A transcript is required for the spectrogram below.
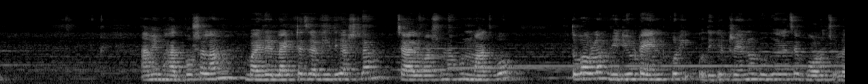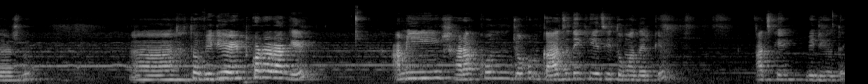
আমি ভাত বসালাম, বাইরের লাইটটা জ্বালিয়ে দিয়ে আসলাম, চায়ের বাসন এখন মাজবো। তো ভাবলাম ভিডিওটা এন্ড করি, ওদিকে ট্রেনও ঢুকে গেছে, বড় চলে আসবে। তো ভিডিও এন্ড করার আগে আমি সারাক্ষণ যখন কাজ দেখিয়েছি তোমাদেরকে আজকে ভিডিওতে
